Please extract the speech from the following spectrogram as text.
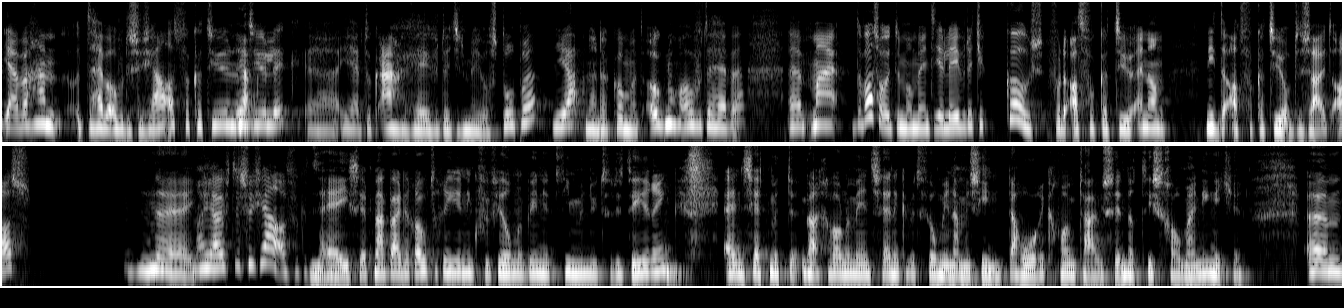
ja, we gaan het hebben over de sociaal advocatuur Ja. natuurlijk. Eh, je hebt ook aangegeven dat je ermee wil stoppen. ja. Nou, daar komen we het ook nog over te hebben. Eh, maar er was ooit een moment in je leven dat je koos voor de advocatuur. En dan niet de advocatuur op de Zuidas, Nee. maar juist de sociaal advocatuur. Nee, zet mij bij de Rotary en ik verveel me binnen 10 minuten de tering. En zet me te- bij gewone mensen en ik heb het veel meer naar mijn zin. Daar hoor ik gewoon thuis en dat is gewoon mijn dingetje. Ehm,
